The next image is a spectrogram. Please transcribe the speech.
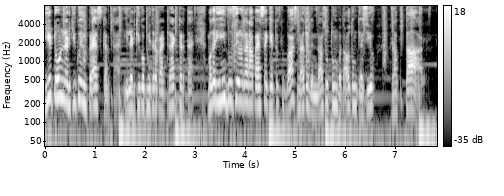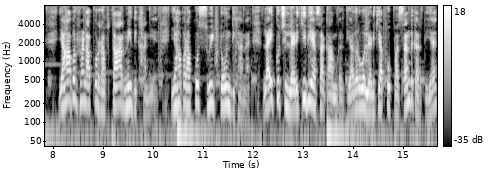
ये टोन लड़की को इम्प्रेस करता है। ये लड़की को अपनी तरफ़ अट्रैक्ट करता है। मगर यही दूसरी ओर अगर आप ऐसा कहते हो कि बस मैं तो बिंदास हूँ, तुम बताओ तुम कैसी हो? रफ्तार। यहाँ पर फ्रेंड आपको रफ्तार नहीं दिखानी है। यहाँ पर आपको स्वीट टोन दिखाना है। लाइक कुछ लड़की भी ऐसा काम करती है। अगर वो लड़की आपको पसंद करती है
